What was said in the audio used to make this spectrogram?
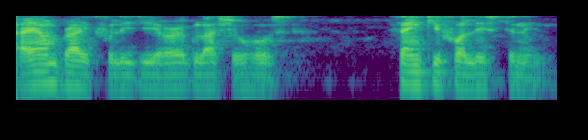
I am Bright Fuliji, your regular show host. Thank you for listening.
